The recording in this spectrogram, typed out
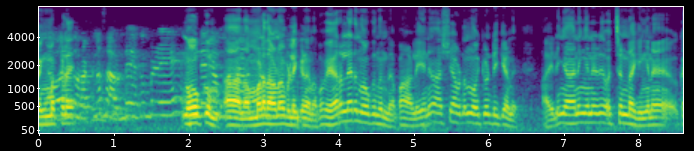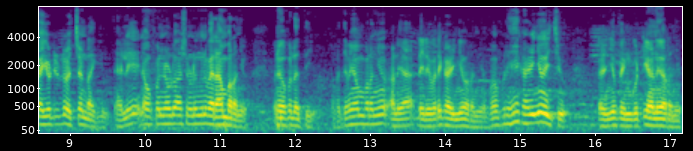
പെൺമക്കളെ നോക്കും. ആ നമ്മളതാണോ വിളിക്കണത് അപ്പോൾ വേറെ എല്ലാവരും നോക്കുന്നുണ്ട്. അപ്പോൾ അളിയനും ആശി അവിടെ നിന്ന് നോക്കിക്കൊണ്ടിരിക്കുകയാണ്. അതിൽ ഞാനിങ്ങനെ ഒരു ഒച്ച ഉണ്ടാക്കി. ഇങ്ങനെ കൈയൊട്ടിട്ട് ഒച്ച ഉണ്ടാക്കി. അതിൽ നൗഫലിനോട് ആശിനോട് ഇങ്ങനെ വരാൻ പറഞ്ഞു. അപ്പോൾ നൗഫലെത്തി അപ്പോഴത്തേക്കും ഞാൻ പറഞ്ഞു അളിയ ഡെലിവറി കഴിഞ്ഞു പറഞ്ഞു. അപ്പോൾ നൗഫൽ ഏ കഴിഞ്ഞു ചോദിച്ചു. കഴിഞ്ഞു പെൺകുട്ടിയാണ് ഇറങ്ങി.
